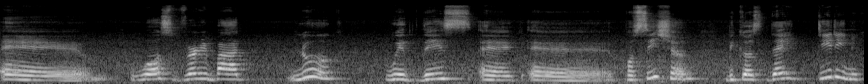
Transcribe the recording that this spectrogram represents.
uh, was very bad look with this uh, uh, position because they didn't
